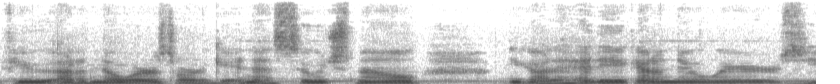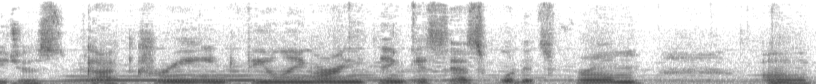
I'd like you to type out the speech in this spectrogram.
If you out of nowhere started getting that sewage smell, you got a headache out of nowhere, so you just got drained feeling or anything, it's that's what it's from. Um,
